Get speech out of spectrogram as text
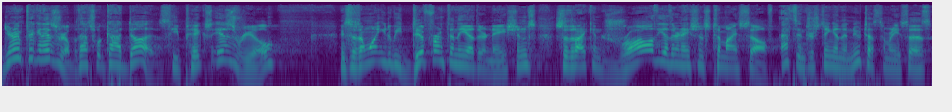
you're not picking Israel, but that's what God does. He picks Israel he says, I want you to be different than the other nations so that I can draw the other nations to myself. That's interesting. In the New Testament, he says,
